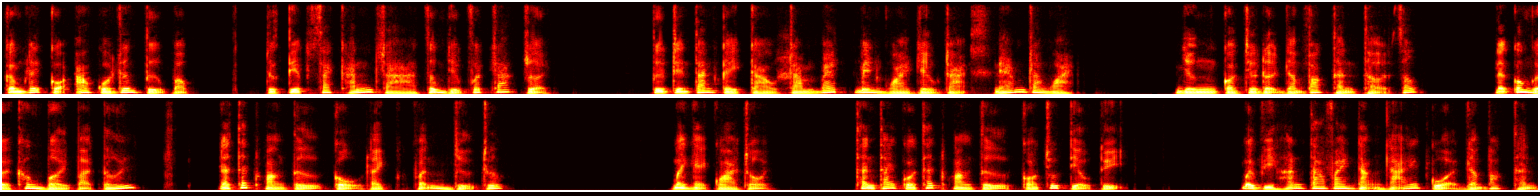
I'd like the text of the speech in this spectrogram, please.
cầm lấy cổ áo của Lương Tử Bộc, trực tiếp xách hắn ra giống như vứt rác rưởi. Từ trên tán cây cao trăm mét bên ngoài lều trại ném ra ngoài. Nhưng còn chưa đợi Lâm Bắc Thần thở dốc, lại có người không mời bà tới. đã thất hoàng tử cổ lệch vẫn như trước. Mấy ngày qua rồi, thần thái của thất hoàng tử có chút tiểu tụy, bởi vì hắn ta vay nặng lãi của Lâm Bắc Thần,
